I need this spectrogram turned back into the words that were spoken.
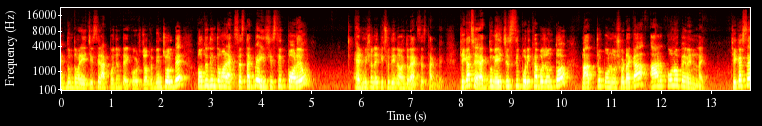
একদম তোমার এইচএসসির আগ পর্যন্ত এই কোর্স যতদিন চলবে, ততদিন তোমার অ্যাক্সেস থাকবে এইচএসসির পরেও অ্যাডমিশনের কিছুদিন হয়তো অ্যাক্সেস থাকবে। ঠিক আছে? একদম এইচএসসি পরীক্ষা পর্যন্ত মাত্র পনেরোশো টাকা, আর কোনো পেমেন্ট নাই। ঠিক আছে?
